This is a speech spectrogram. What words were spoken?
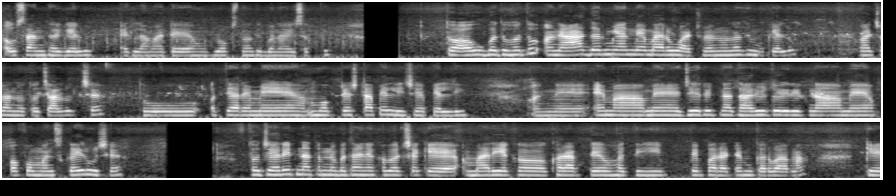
અવસાન થઈ ગયેલું, એટલા માટે હું વ્લોગ્સ નહોતી બનાવી શકતી. તો આવું બધું હતું અને આ દરમિયાન મેં મારું વાંચવાનું નથી મૂકેલું. વાંચવાનું તો ચાલુ જ છે. તો અત્યારે મેં મોક ટેસ્ટ આપેલી છે પહેલી. અને એમાં મેં જે રીતના ધાર્યું હતું એ રીતના મેં પરફોર્મન્સ કર્યું છે. તો જે રીતના તમને બધાને ખબર છે કે મારી એક ખરાબ ટેવ હતી પેપર અટેમ્પ કરવામાં, કે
